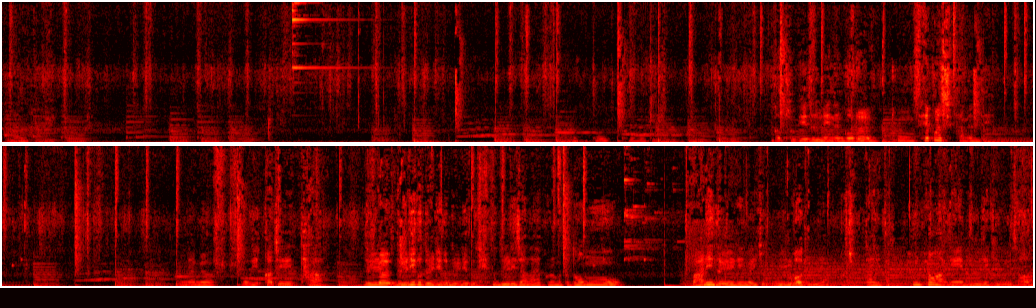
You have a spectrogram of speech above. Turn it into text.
하나. 여기도 두 개. 그러니까 두 개 늘리는 거를 총 세 번씩 하면 돼. 왜냐면 여기까지 다 늘려, 늘리고 늘리고 늘리고 계속 늘리잖아요. 그러면 또 너무 많이 늘리면 이제 울거든요. 그러니까 적당히 딱 평평하게 늘리기 위해서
